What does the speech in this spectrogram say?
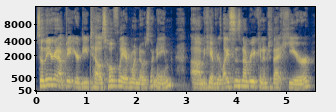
So then you're going to update your details. Hopefully everyone knows their name. Um, if you have your license number, you can enter that here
